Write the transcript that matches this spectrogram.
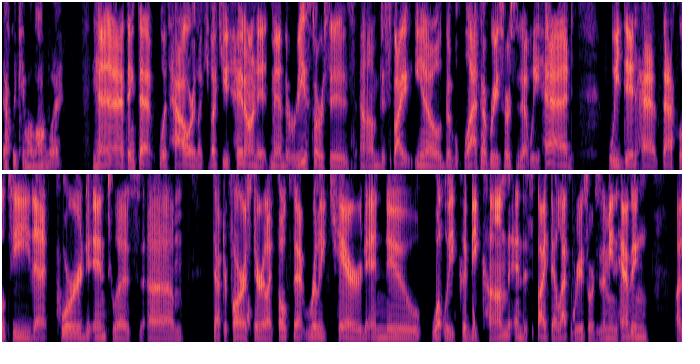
definitely came a long way. Yeah, and I think that with Howard, like like you hit on it, man, the resources, um, despite you know the lack of resources that we had, we did have faculty that poured into us. Um, Dr. Forrester, like folks that really cared and knew what we could become, and despite that lack of resources, I mean, having uh,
